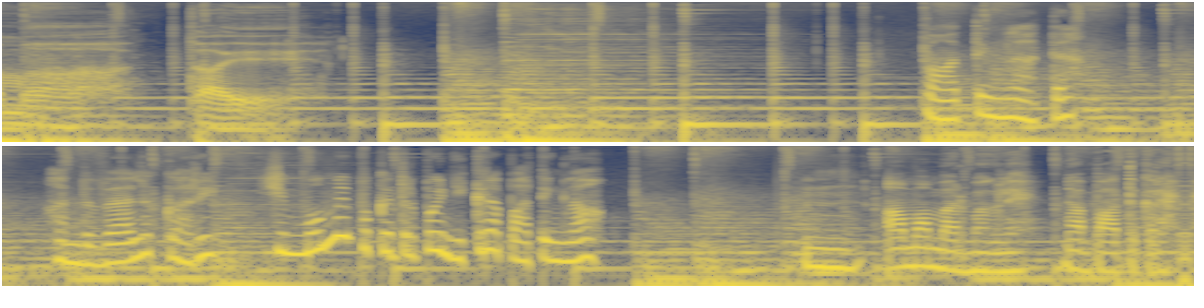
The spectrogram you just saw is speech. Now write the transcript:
அம்மா தாயே. பாத்தீங்களா அத்த? அந்த வேலைக்காரி என் மம்மி பக்கத்துல போய் நிக்கிற பாத்தீங்களா? ம் ஆமா மருமகளே. நான் பாத்துக்கிறேன்.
